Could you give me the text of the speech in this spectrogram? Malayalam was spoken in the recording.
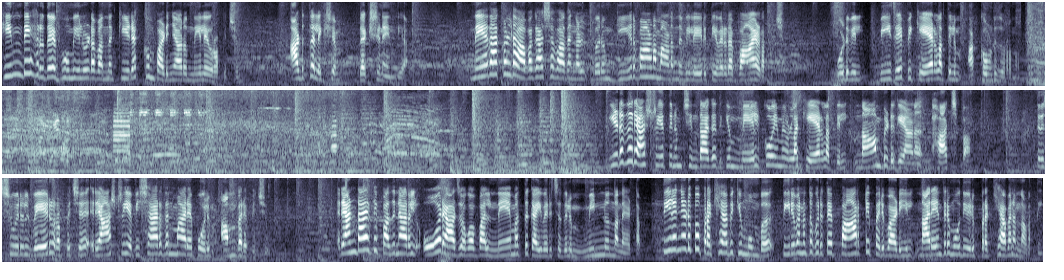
ഹിന്ദി ഹൃദയഭൂമിയിലൂടെ വന്ന് കിഴക്കും പടിഞ്ഞാറും നിലയുറപ്പിച്ചു അടുത്ത ലക്ഷ്യം ദക്ഷിണേന്ത്യ. നേതാക്കളുടെ അവകാശവാദങ്ങൾ വെറും ഗീർവാണമാണെന്ന് വിലയിരുത്തിയവരുടെ വായടപ്പിച്ചു. ഒടുവിൽ ബി ജെ പി കേരളത്തിലും അക്കൗണ്ട് തുറന്നു. ഇടത് രാഷ്ട്രീയത്തിനും ചിന്താഗതിക്കും മേൽക്കോയ്മയുള്ള കേരളത്തിൽ നാം വിടുകയാണ് ഭാജ്പ. തൃശൂരിൽ വേരുറപ്പിച്ച് രാഷ്ട്രീയ വിശാരദന്മാരെ പോലും അമ്പരപ്പിച്ചു. രണ്ടായിരത്തി പതിനാറിൽ ഒ രാജഗോപാൽ നേമത്ത് കൈവരിച്ചതിലും മിന്നുന്ന നേട്ടം. തിരഞ്ഞെടുപ്പ് പ്രഖ്യാപിക്കും മുമ്പ് തിരുവനന്തപുരത്തെ പാർട്ടി പരിപാടിയിൽ നരേന്ദ്രമോദി ഒരു പ്രഖ്യാപനം നടത്തി.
